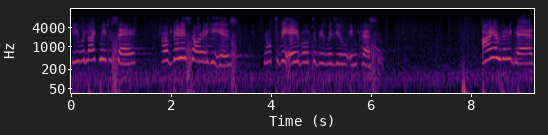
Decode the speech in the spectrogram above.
he would like me to say how very sorry he is not to be able to be with you in person. I am very glad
